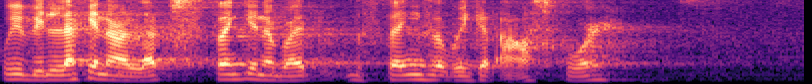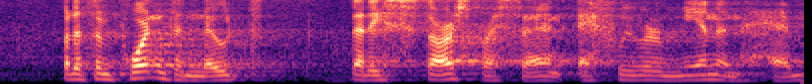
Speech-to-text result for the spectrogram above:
we'd be licking our lips thinking about the things that we could ask for. But it's important to note that he starts by saying, if we remain in him,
